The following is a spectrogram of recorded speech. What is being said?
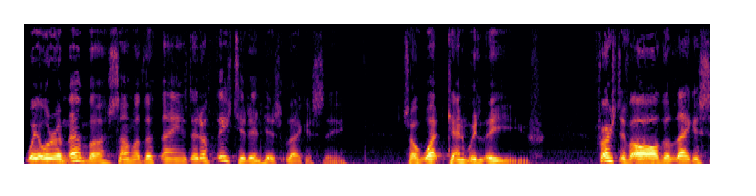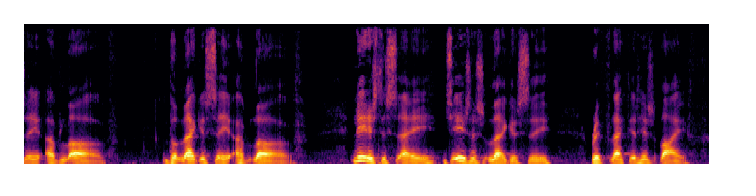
we will remember some of the things that are featured in his legacy. So, what can we leave? First of all, the legacy of love. The legacy of love. Needless to say, Jesus' legacy reflected his life.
